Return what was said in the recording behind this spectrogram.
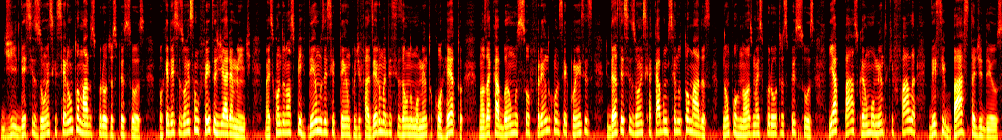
de decisões que serão tomadas por outras pessoas, porque decisões são feitas diariamente, mas quando nós perdemos esse tempo de fazer uma decisão no momento correto, nós acabamos sofrendo consequências das decisões que acabam sendo tomadas, não por nós, mas por outras pessoas. E a Páscoa é um momento que fala desse basta de Deus.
